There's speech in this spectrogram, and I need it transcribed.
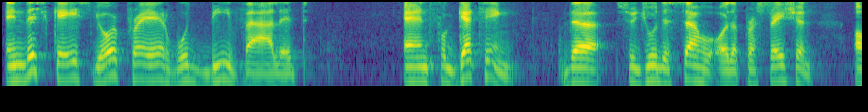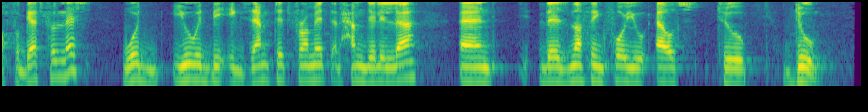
in this case, your prayer would be valid. And forgetting the sujood sahu or the prostration of forgetfulness, would you would be exempted from it, alhamdulillah, and there's nothing for you else to do.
